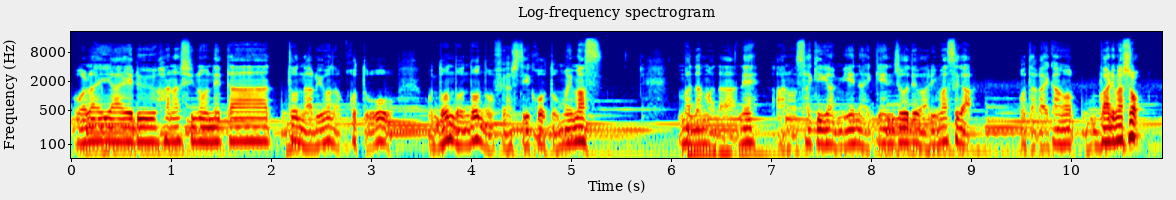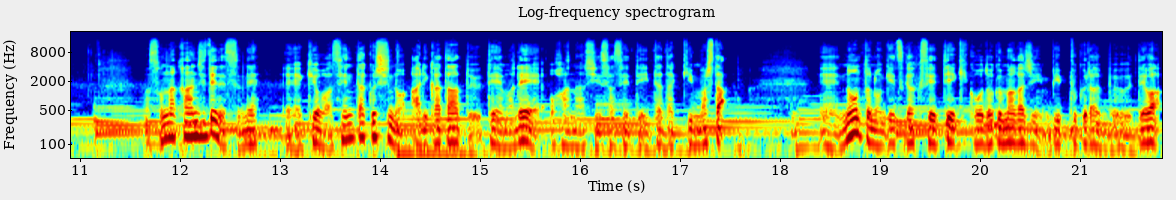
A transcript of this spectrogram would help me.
笑い合える話のネタとなるようなことをどんどんどんどん増やしていこうと思います。まだまだねあの先が見えない現状ではありますがお互い頑張りましょう、まあ、そんな感じでですね、えー、今日は選択肢のあり方というテーマでお話しさせていただきましたえー、ノートの月額制定期購読マガジン VIP クラブでは、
